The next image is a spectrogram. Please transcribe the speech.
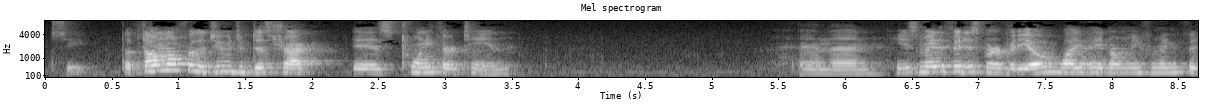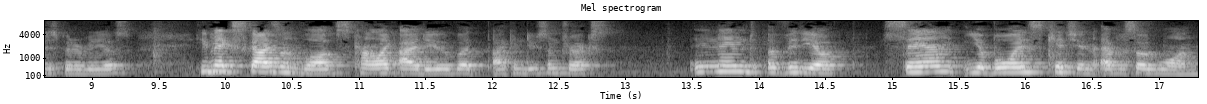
Let's see. The thumbnail for the JoubyTube diss track is 2013. And then he just made a fidget spinner video. Why you hating on me for making fidget spinner videos? He makes Sky on vlogs, kind of like I do, but I can do some tricks. And he named a video Sam Your Boy's Kitchen, Episode 1.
